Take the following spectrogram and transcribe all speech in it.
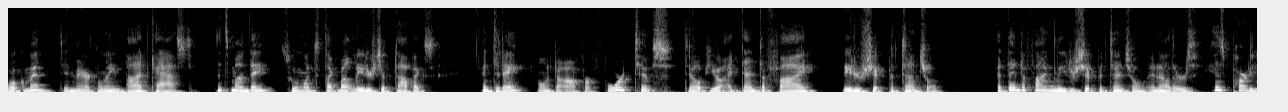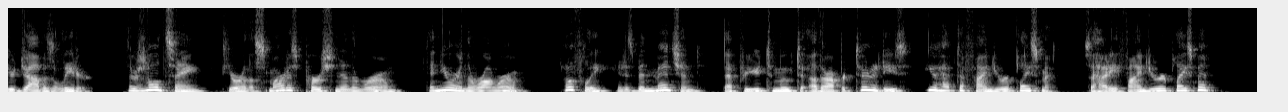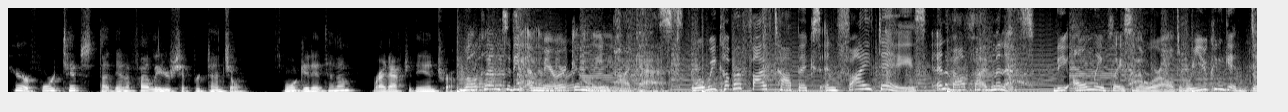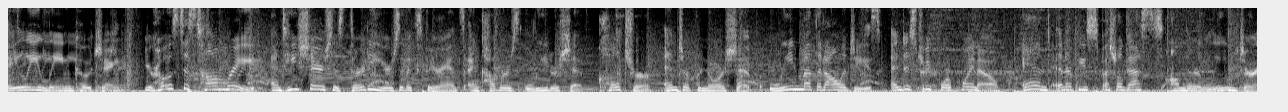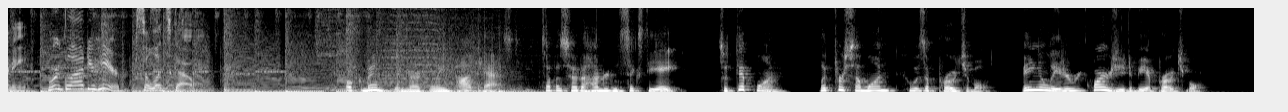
Welcome in to the American Lean Podcast. It's Monday, so we want to talk about leadership topics. And today, I want to offer four tips to help you identify leadership potential. Identifying leadership potential in others is part of your job as a leader. There's an old saying if you are the smartest person in the room, then you are in the wrong room. Hopefully, it has been mentioned that for you to move to other opportunities, you have to find your replacement. So, how do you find your replacement? Here are four tips to identify leadership potential. We'll get into them right after the intro. Welcome to the American Lean Podcast, where we cover five topics in five days in about five minutes. The only place in the world where you can get daily lean coaching. Your host is Tom Reed, and he shares his 30 years of experience and covers leadership, culture, entrepreneurship, lean methodologies, Industry 4.0, and interviews special guests on their lean journey. We're glad you're here, so let's go. Welcome in to the American Lean Podcast. It's episode 168. So, tip one look for someone who is approachable. Being a leader requires you to be approachable.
